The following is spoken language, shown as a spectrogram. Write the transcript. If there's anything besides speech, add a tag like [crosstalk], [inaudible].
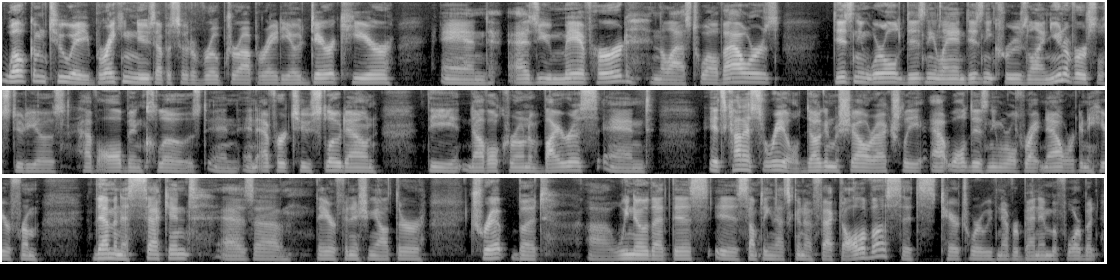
Welcome to a breaking news episode of Rope Drop Radio. Derek here, and as you may have heard in the last 12 hours, Disney World, Disneyland, Disney Cruise Line, Universal Studios have all been closed in an effort to slow down the novel coronavirus. And it's kind of surreal. Doug and Michelle are actually at Walt Disney World right now. We're going to hear from them in a second as uh, they are finishing out their trip. But uh, we know that this is something that's going to affect all of us. It's territory we've never been in before, but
